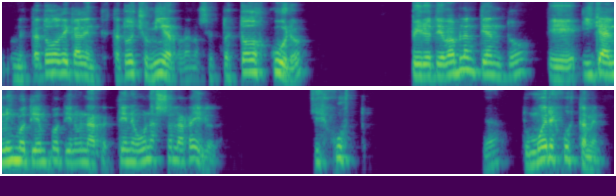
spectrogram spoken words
donde está todo decadente, está todo hecho mierda, ¿no es cierto? Es todo oscuro, pero te va planteando, eh, y que al mismo tiempo tiene una, tiene una sola regla, que es justo. ¿ya? Tú mueres justamente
